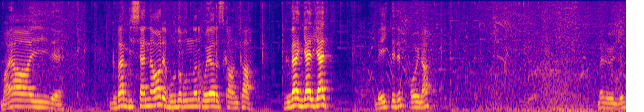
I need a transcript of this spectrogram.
bayağı iyiydi. Güven biz seninle var ya burada bunları koyarız kanka. Güven gel gel. Beyitledim oyna. Ben öldüm.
